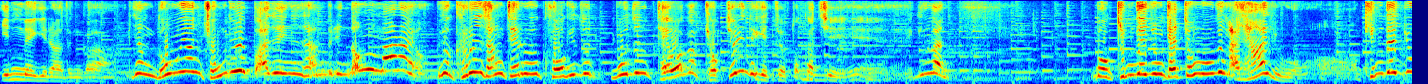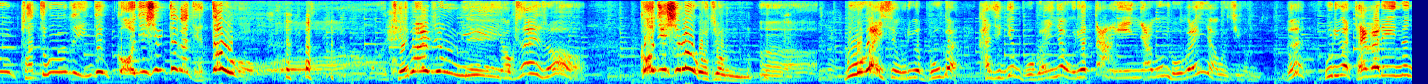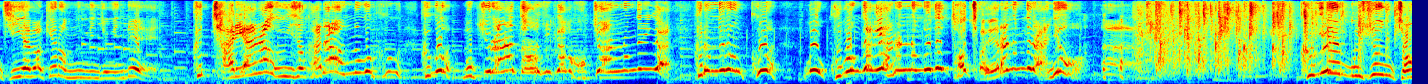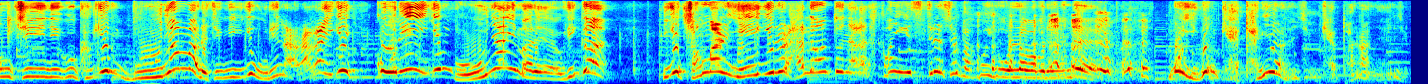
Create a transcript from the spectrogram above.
인맥이라든가 그냥 노무현 종교에 빠져 있는 사람들이 너무 많아요. 그러니까 그런 상태로 거기도 모든 대화가 격절이 되겠죠. 똑같이. 그러니까 뭐 김대중 대통령도 마찬가지고 어, 김대중 대통령도 이제 꺼지실 때가 됐다고. 어, 제발 좀이 네. 역사에서 꺼지시라고 좀. 어. 뭐가 있어요? 우리가 뭐가 가진 게 뭐가 있냐? 우리가 땅이 있냐고 뭐가 있냐고 지금. 어? 우리가 대가리에 있는 지혜밖에 없는 민족인데 그 자리 하나 의석 하나 얻는 거 그거 그거 목줄 하나 떨어질까 봐 걱정하는 놈들인가? 그놈들은 그 뭐 구번 가게 하는 놈보다 더 저열한 놈들 아니요. 아. 그게 무슨 정치인이고 그게 뭐냔 말이야 지금 이게 우리나라가 이게 꼴이 이게 뭐냐 이 말이에요 그러니까 이게 정말 얘기를 하다가 또 내가 잠깐 이게 스트레스를 받고 이거 올라가 버리는데 뭐 이건 개판이잖아요 지금. 개판 아니에요 지금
